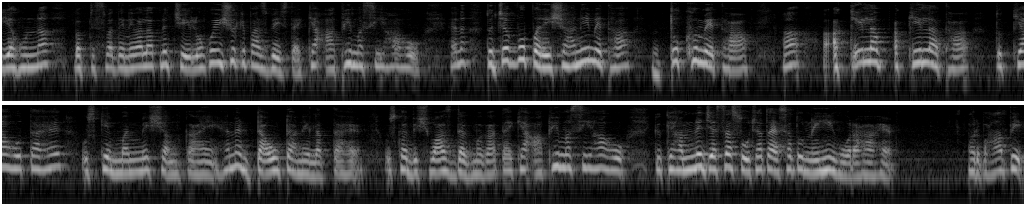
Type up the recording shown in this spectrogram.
यहुन्ना बपतिस्मा देने वाला अपने चेलों को यीशु के पास भेजता है। क्या आप ही मसीहा हो? है ना? तो जब वो परेशानी में था दुख में था हाँ अकेला अकेला था तो क्या होता है? उसके मन में शंकाएँ, है ना? डाउट आने लगता है। उसका विश्वास डगमगाता है क्या आप ही मसीहा हो, क्योंकि हमने जैसा सोचा था, ऐसा तो नहीं हो रहा है। और वहाँ पे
